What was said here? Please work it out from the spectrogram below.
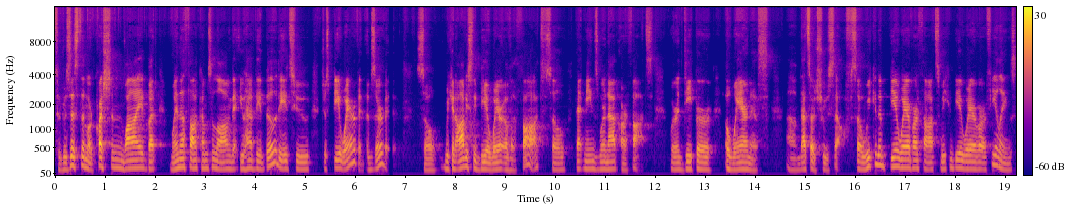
to resist them or question why. But when a thought comes along, that you have the ability to just be aware of it, observe it. So we can obviously be aware of a thought. So that means we're not our thoughts. We're a deeper awareness. Um, that's our true self. So we can be aware of our thoughts. We can be aware of our feelings.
